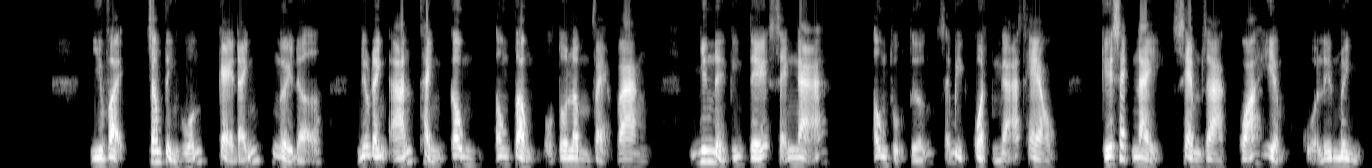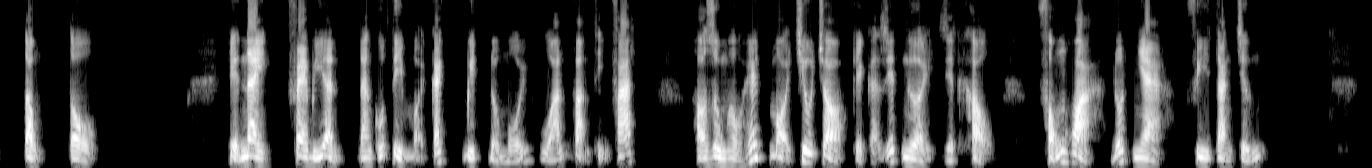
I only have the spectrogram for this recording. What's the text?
Như vậy, trong tình huống kẻ đánh người đỡ, nếu đánh án thành công, ông Tổng, ông Tô Lâm vẻ vang, nhưng nền kinh tế sẽ ngã, ông Thủ tướng sẽ bị quật ngã theo. Kế sách này xem ra quá hiểm của Liên minh Tổng Tô. Hiện nay, phe bí ẩn đang cố tìm mọi cách bịt đầu mối vụ án Vạn Thịnh Phát. Họ dùng hầu hết mọi chiêu trò kể cả giết người, diệt khẩu, phóng hỏa, đốt nhà, phi tang chứng.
